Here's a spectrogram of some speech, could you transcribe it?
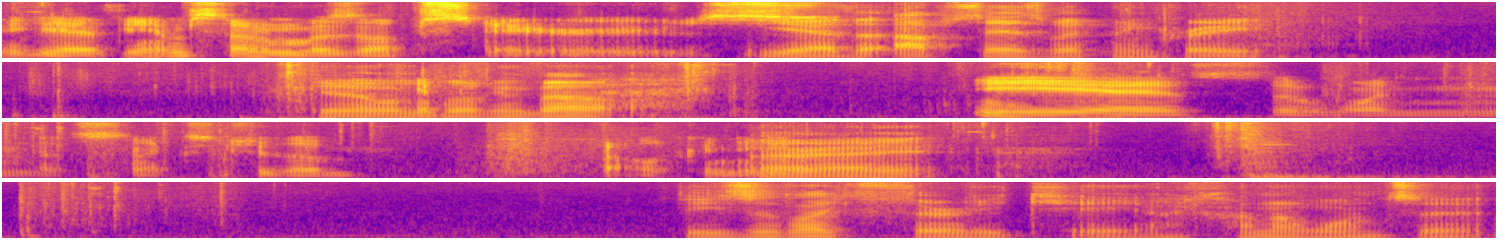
yeah, the M7 was upstairs. Yeah, the upstairs weapon crate. Do you know what I'm talking about? Yeah, it's the one that's next to the balcony. Alright. These are like 30k. I kind of want it.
